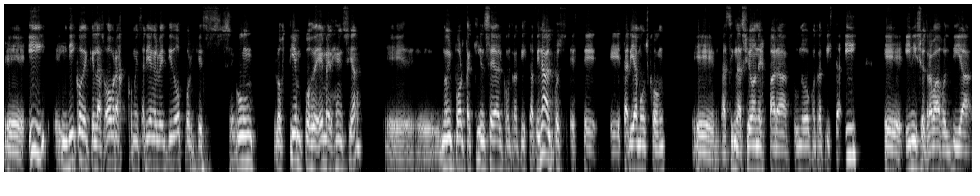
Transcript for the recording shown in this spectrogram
eh, y indico de que las obras comenzarían el 22 porque según los tiempos de emergencia, eh, no importa quién sea el contratista final, pues este, estaríamos con eh, asignaciones para un nuevo contratista y inicio de trabajo el día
